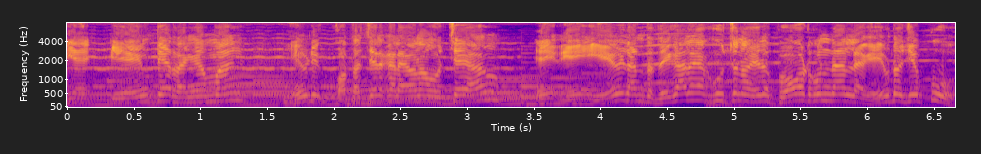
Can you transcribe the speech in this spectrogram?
ఏ- ఏమిటి రంగమ్మ? ఏమిటి కొత్త చిరకలు ఏమైనా వచ్చాయా? ఏమిటి అంత దిగాలుగా కూర్చున్నావు? ఏదో పోగొట్టుకుందానిలాగా ఏమిటో చెప్పు.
